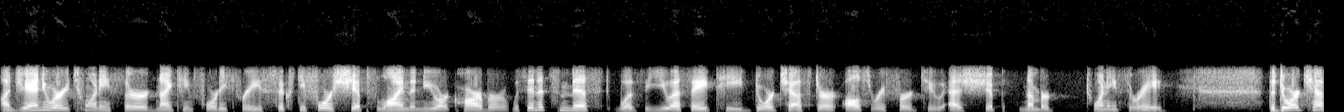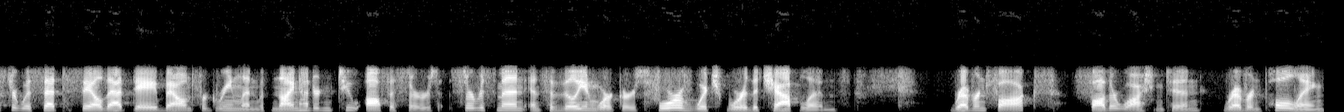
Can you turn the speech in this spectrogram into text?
On January 23, 1943, 64 ships lined the New York harbor. Within its midst was the USAT Dorchester, also referred to as ship number 23. The Dorchester was set to sail that day bound for Greenland with 902 officers, servicemen, and civilian workers, four of which were the chaplains Reverend Fox, Father Washington, Reverend Poling,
